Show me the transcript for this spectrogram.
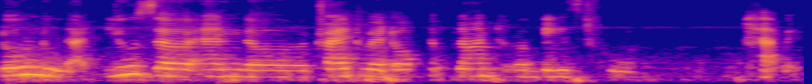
Don't do that. Use and try to adopt the plant based food habit.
